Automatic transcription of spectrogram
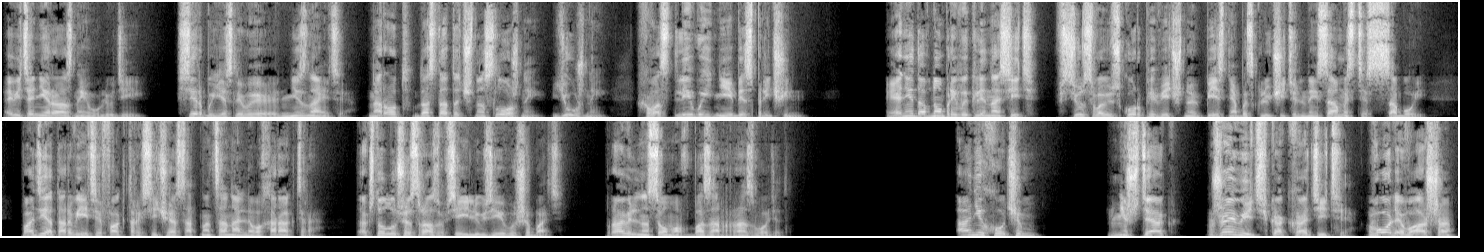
А ведь они разные у людей. Сербы, если вы не знаете, народ достаточно сложный, южный, хвастливый не без причин. И они давно привыкли носить всю свою скорбь и вечную песнь об исключительной самости с собой. Поди оторви эти факторы сейчас от национального характера. Так что лучше сразу все иллюзии вышибать. Правильно Сомов базар разводит. А не хочем. Ништяк. Живите, как хотите. Воля ваша.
